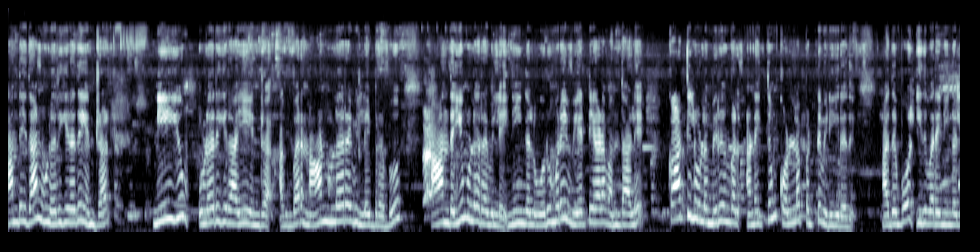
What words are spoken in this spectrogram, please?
ஆந்தை தான் உளறுகிறது என்றால் நீயும் உளறுகிறாயே என்றார் அக்பர். நான் உளரவில்லை பிரபு. ஆந்தையும் உளரவில்லை நீங்கள் ஒருமுறை வேட்டையாட வந்தாலே காட்டில் உள்ள மிருகங்கள் அனைத்தும் கொல்லப்பட்டு விடுகிறது. அதுபோல் இதுவரை நீங்கள்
